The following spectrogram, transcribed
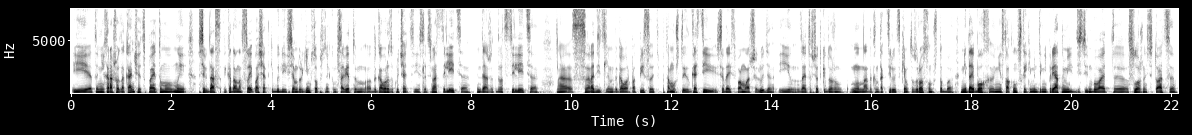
и это нехорошо заканчивается, поэтому мы всегда, и когда у нас свои площадки были, и всем другим собственникам советуем договоры заключать, если 18-летие, и даже 20-летие, Э, с родителями договор подписывать, потому что из гостей всегда есть помладшие люди, и за это все-таки должен, ну, надо контактировать с кем-то взрослым, чтобы, не дай бог, не столкнуться с какими-то неприятными, и действительно бывает э, сложная ситуация.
